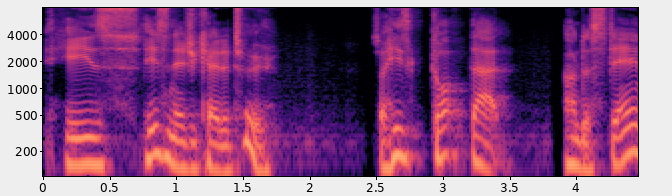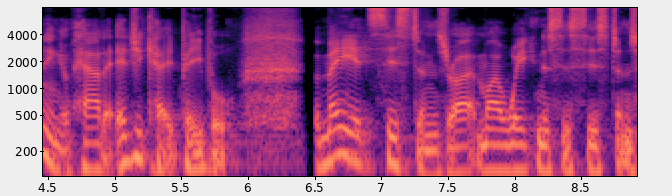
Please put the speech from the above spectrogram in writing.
he's he's an educator too, so he's got that understanding of how to educate people. For me, it's systems, right? My weakness is systems.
